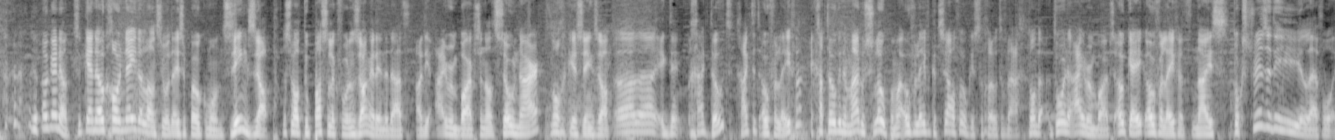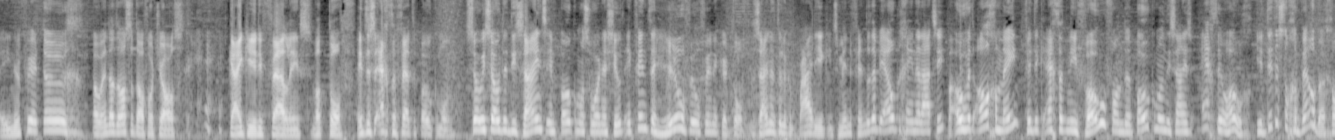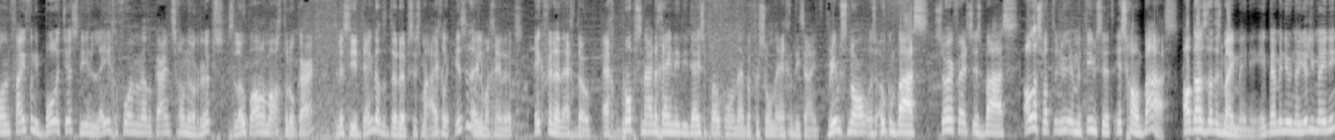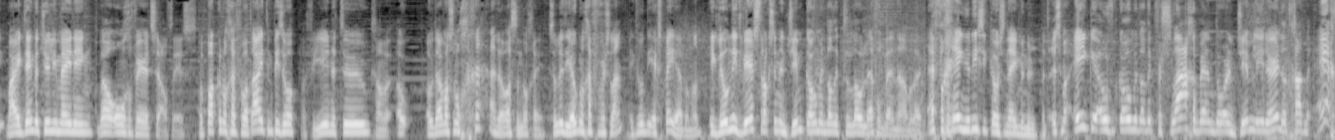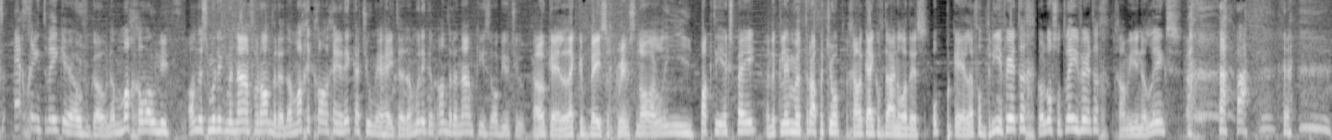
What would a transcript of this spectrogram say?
Oké dan. Ze kennen ook gewoon Nederlands, joh, deze Pokémon. Zingzap. Dat is wel toepasselijk voor een zanger, inderdaad. Oh, die Iron Barbs zijn altijd zo naar. Nog een keer Zingzap. Uh, ik denk, ga ik dood? Ga ik dit overleven? Ik ga Togedemaru slopen, maar overleef ik het zelf ook, is de grote vraag. Door de, door de Iron Barbs. Oké, ik overleef het. Nice. Toxtricity, level 41. Oh, en dat was het al voor Charles. Kijk hier die Fellings. Wat tof. Het is echt een vette Pokémon. Sowieso de designs in Pokémon Sword and Shield. Ik vind er heel veel vind ik er tof. Er zijn natuurlijk een paar die ik iets minder vind. Dat heb je elke generatie. Maar over het algemeen vind ik echt het niveau van de Pokémon designs echt heel hoog. Hier, dit is toch geweldig? Gewoon vijf van die bolletjes die in lege vormen met elkaar. Het is gewoon een rups. Ze lopen allemaal achter elkaar. Tenminste, je denkt dat het een rups is, maar eigenlijk is het helemaal geen rups. Ik vind het echt dope. Echt props naar degene die deze Pokémon hebben verzonnen en gedesigned. Grimmsnarl is ook een baas. Surfetch is baas. Alles wat er nu in mijn team zit is gewoon baas. Althans, dat is mijn mening. Ik ben benieuwd naar jullie mening. Maar ik denk dat jullie mening wel ongeveer hetzelfde is. We pakken nog even wat itempies op. Even hier naartoe. Gaan we... Oh, Oh, daar was, nog, daar was er nog één. Zullen we die ook nog even verslaan? Ik wil die XP hebben, man. Ik wil niet weer straks in een gym komen en dat ik te low level ben, namelijk. Even geen risico's nemen nu. Het is maar één keer overkomen dat ik verslagen ben door een gymleader. Dat gaat me echt, echt geen twee keer overkomen. Dat mag gewoon niet. Anders moet ik mijn naam veranderen. Dan mag ik gewoon geen Rikachu meer heten. Dan moet ik een andere naam kiezen op YouTube. Oké, lekker bezig, Grimmsnarly. Pak die XP. En dan klimmen we het trappetje op. Dan gaan we kijken of daar nog wat is. Hoppakee, level 43. Colossal 42. 42. gaan we hier naar links.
